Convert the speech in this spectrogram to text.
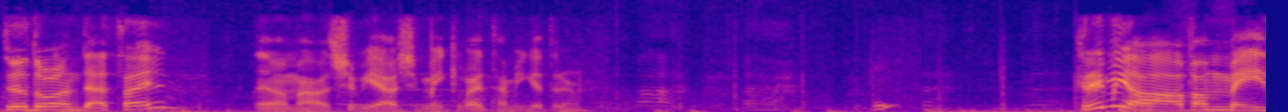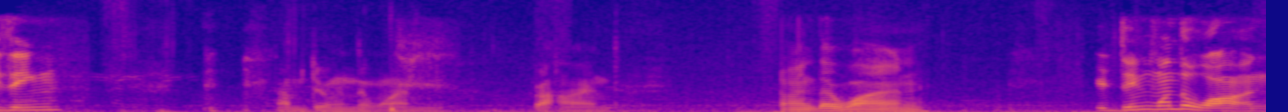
Do the door on that side. Then I'm out. Should be out. Should make it by the time you get there. Clean me off. Amazing. I'm doing the one behind. I'm the one. You're doing one the Wong,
